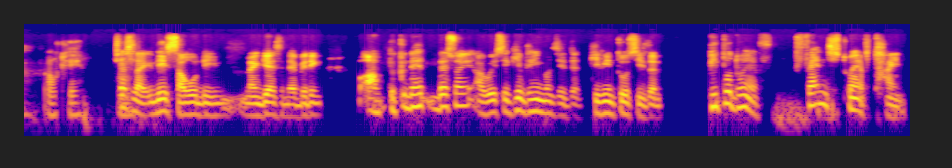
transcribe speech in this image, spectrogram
Ah, okay. just like this Saudi Nagas and everything. Uh, because that, that's why I always say give him one season, give him two season. People don't have fans don't have time,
